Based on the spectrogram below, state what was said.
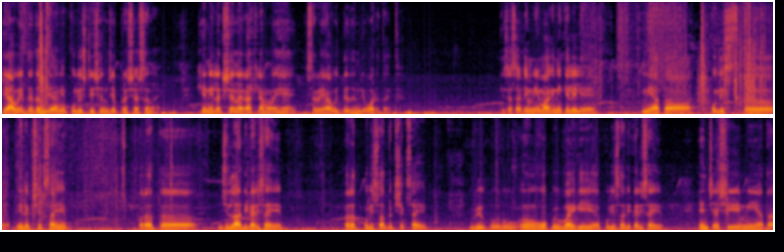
हे अवैध धंदे आणि पोलीस स्टेशन जे प्रशासन आहे ह्यांनी लक्ष न घातल्यामुळे हे सगळे अवैध धंदे वाढत आहेत. त्याच्यासाठी मी मागणी केलेली आहे. मी आता पोलीस निरीक्षक साहेब परत जिल्हाधिकारी साहेब परत पोलीस अधीक्षक साहेब वि उपविभागीय पोलीस अधिकारी साहेब यांच्याशी मी आता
